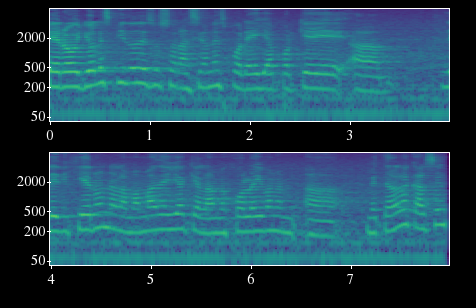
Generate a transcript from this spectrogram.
pero yo les pido de sus oraciones por ella, porque ah, le dijeron a la mamá de ella que a lo mejor la iban a, meter a la cárcel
